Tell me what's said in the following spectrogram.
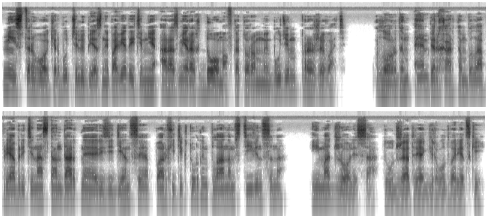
Мистер Уокер, будьте любезны, поведайте мне о размерах дома, в котором мы будем проживать. Лордом Эмберхартом была приобретена стандартная резиденция по архитектурным планам Стивенсона и Маджолиса. Тут же отреагировал дворецкий.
